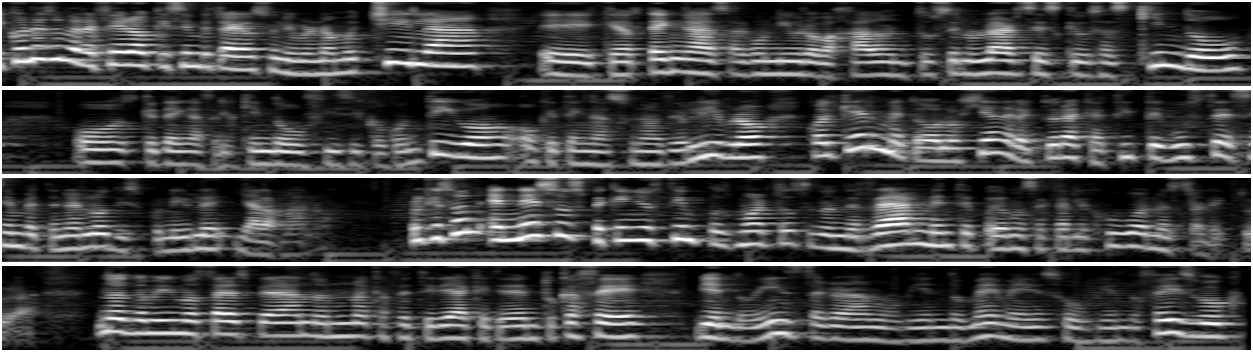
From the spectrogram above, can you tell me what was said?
Y con eso me refiero a que siempre traigas un libro en una mochila, eh, que tengas algún libro bajado en tu celular si es que usas Kindle, o que tengas el Kindle físico contigo, o que tengas un audiolibro. Cualquier metodología de lectura que a ti te guste, siempre tenerlo disponible y a la mano. Porque son en esos pequeños tiempos muertos en donde realmente podemos sacarle jugo a nuestra lectura. No es lo mismo estar esperando en una cafetería que te den tu café, viendo Instagram o viendo memes o viendo Facebook,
